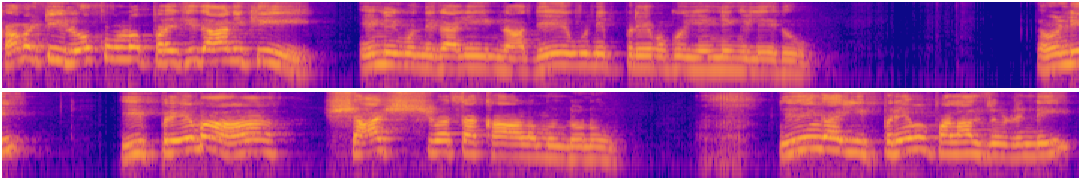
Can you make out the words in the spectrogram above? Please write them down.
కాబట్టి ఈ లోకంలో ప్రతిదానికి ఎండింగ్ ఉంది కానీ నా దేవుని ప్రేమకు ఎండింగ్ లేదు. ఏమండి? ఈ ప్రేమ శాశ్వత కాలముండును. నిజంగా ఈ ప్రేమ ఫలాలు చూడండి.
